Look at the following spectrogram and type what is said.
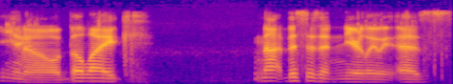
you know the like not this isn't nearly as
